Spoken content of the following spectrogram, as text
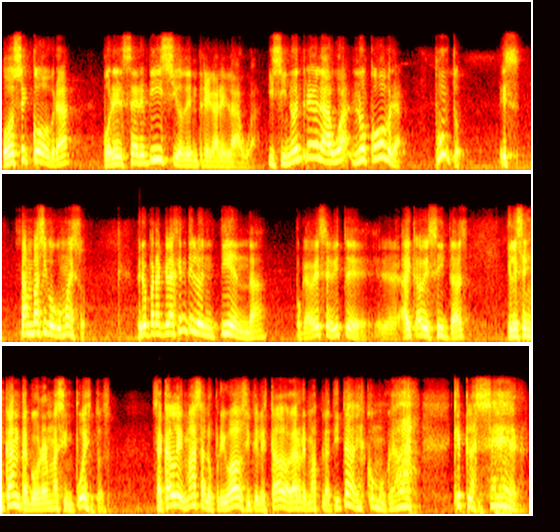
o se cobra por el servicio de entregar el agua. Y si no entrega el agua, no cobra. Punto. Es tan básico como eso. Pero para que la gente lo entienda, porque a veces, viste, hay cabecitas que les encanta cobrar más impuestos. Sacarle más a los privados y que el Estado agarre más platita es como que, ¡ah! ¡Qué placer!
